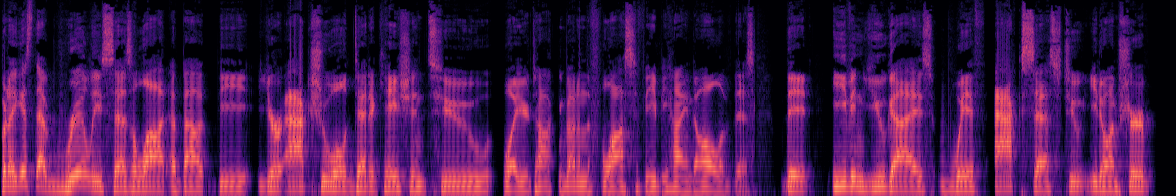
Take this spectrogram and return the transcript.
but i guess that really says a lot about the your actual dedication to what you're talking about and the philosophy behind all of this. That even you guys with access to you know i'm sure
